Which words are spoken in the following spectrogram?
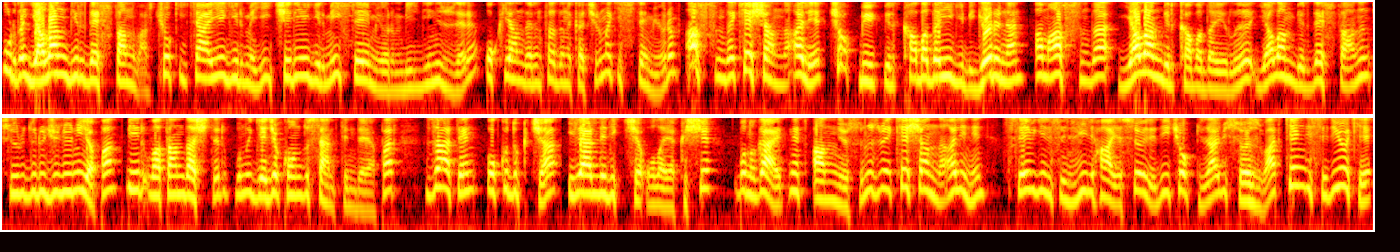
Burada yalan bir destan var. Çok hikayeye girmeyi, içeriye girmeyi sevmiyorum bildiğiniz üzere. Okuyanların tadını kaçırmak istemiyorum. Aslında Keşanlı Ali çok büyük bir kabadayı gibi görünen ama aslında yalan bir kabadayılığı, yalan bir destanın sürdürücülüğünü yapan bir vatandaştır. Bunu gece kondu semtinde yapar. Zaten okudukça, ilerledikçe olay akışı bunu gayet net anlıyorsunuz ve Keşanlı Ali'nin sevgilisi Zilha'ya söylediği çok güzel bir söz var. Kendisi diyor ki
